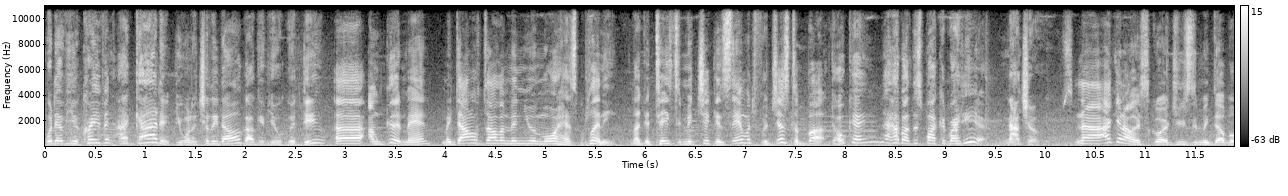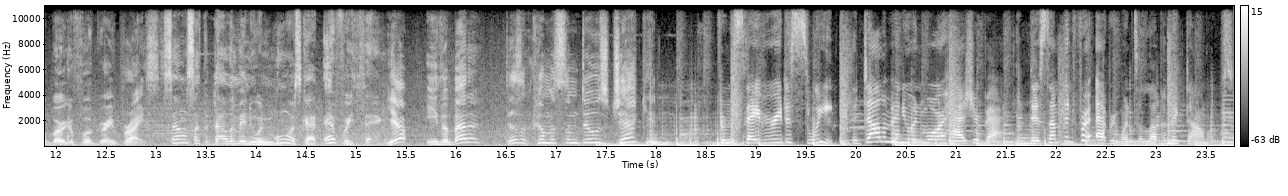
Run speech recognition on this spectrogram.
Whatever you're craving, I got it. You want a chili dog? I'll give you a good deal. Uh, I'm good, man. McDonald's Dollar Menu and more has plenty, like a tasty McChicken sandwich for just a buck. Okay, now how about this pocket right here? Nachos. Nah, I can always score a juicy McDouble burger for a great price. Sounds like the Dollar Menu and more's got everything. Yep, even better. Doesn't come in some dude's jacket. From savory to sweet, the Dollar Menu and more has your back. There's something for everyone to love at McDonald's.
